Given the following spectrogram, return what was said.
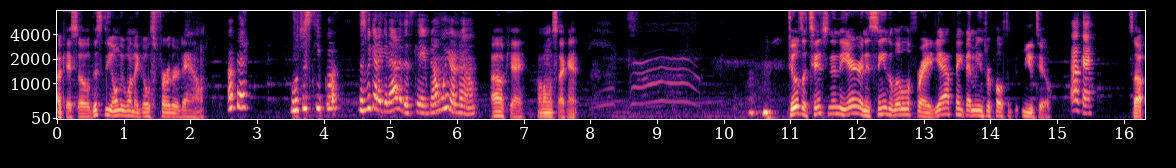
Okay, so this is the only one that goes further down. Okay. We'll just keep going. Because we got to get out of this cave, don't we, or no? Okay, hold on a second. Feels a tension in the air and it seems a little afraid. Yeah, I think that means we're close to Mewtwo. Okay. So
